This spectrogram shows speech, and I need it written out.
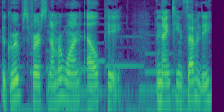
the group's first number one LP. In 1970,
